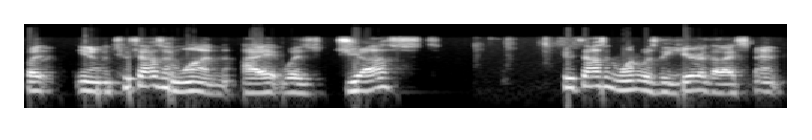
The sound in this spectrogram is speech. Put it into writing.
but you know, in 2001, I was just 2001 was the year that I spent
